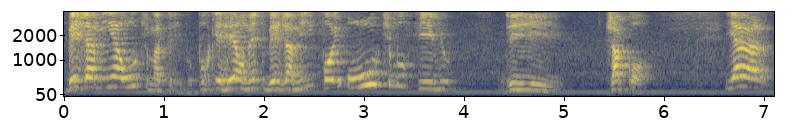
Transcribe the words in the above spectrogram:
Benjamim é a última tribo, porque realmente Benjamim foi o último filho de Jacó. E a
